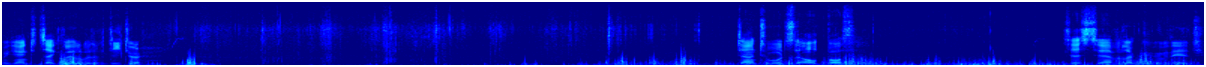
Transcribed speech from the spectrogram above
we're going to take a little bit of a detour. Down towards the old path just to have a look over the edge.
